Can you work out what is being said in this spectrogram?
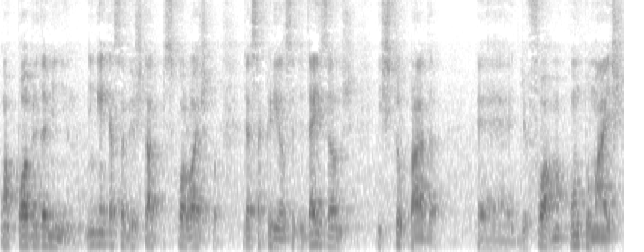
com a pobre da menina. Ninguém quer saber o estado psicológico dessa criança de 10 anos estuprada é, de forma quanto mais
